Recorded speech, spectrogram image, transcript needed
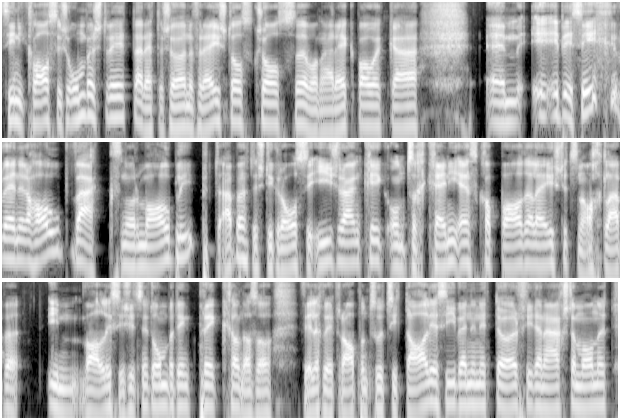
seine Klasse ist unbestritten. Er hat einen schönen Freistoß geschossen, den er Eckball hat gegeben. Ähm, ich, ich, bin sicher, wenn er halbwegs normal bleibt, eben, das ist die grosse Einschränkung und sich keine Eskapaden leistet, das Nachtleben im Wallis ist jetzt nicht unbedingt prickelnd. Also, vielleicht wird er ab und zu in Italien sein, wenn er nicht darf in den nächsten Monaten.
